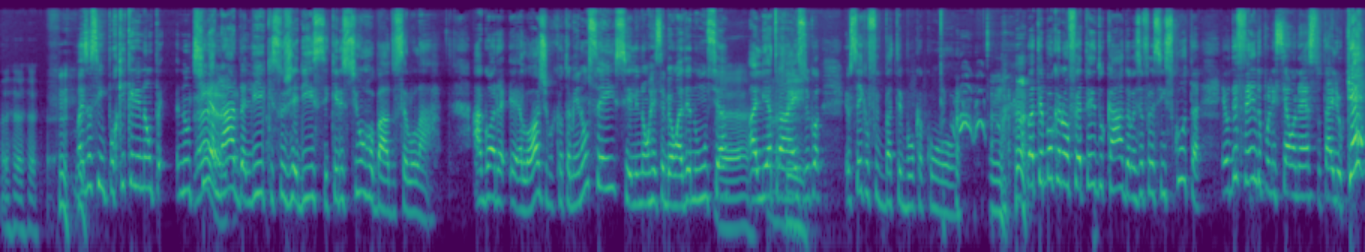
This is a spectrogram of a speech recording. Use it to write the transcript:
Mas assim, por que, que ele não... Não tinha É. nada ali que sugerisse que eles tinham roubado o celular. Agora, é lógico que eu também não sei se ele não recebeu uma denúncia É, ali atrás. sim. Eu sei que eu fui bater boca com. bater boca eu não fui até educada, mas eu falei assim: escuta, eu defendo o policial honesto, tá? Ele, o quê?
